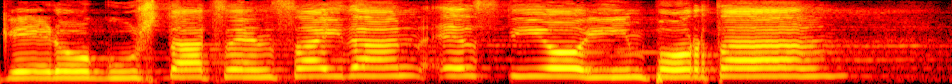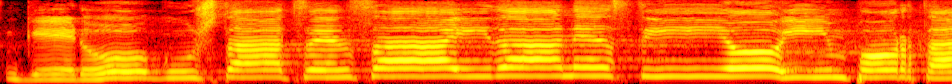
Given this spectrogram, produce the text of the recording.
Gero gustatzen zaidan ez dio inporta, Gero gustatzen zaidan ez dio inporta.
